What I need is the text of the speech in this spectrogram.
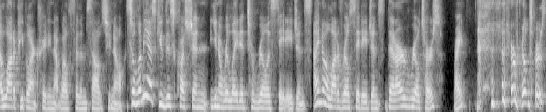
A lot of people aren't creating that wealth for themselves, you know. So let me ask you this question, you know, related to real estate agents. I know a lot of real estate agents that are realtors, right? They're realtors.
